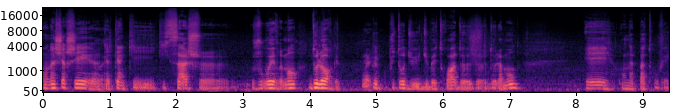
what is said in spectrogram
on a cherché euh, quelqu'un qui, qui sache euh, jouer vraiment de l'orgue, Ouais. plutôt du, du B3 de, de, de la monde. Et on n'a pas trouvé.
